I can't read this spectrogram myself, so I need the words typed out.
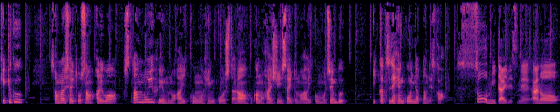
結局、侍斎藤さん、あれはスタンド FM のアイコンを変更したら、他の配信サイトのアイコンも全部一括で変更になったんですか？そうみたいですね。あの、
